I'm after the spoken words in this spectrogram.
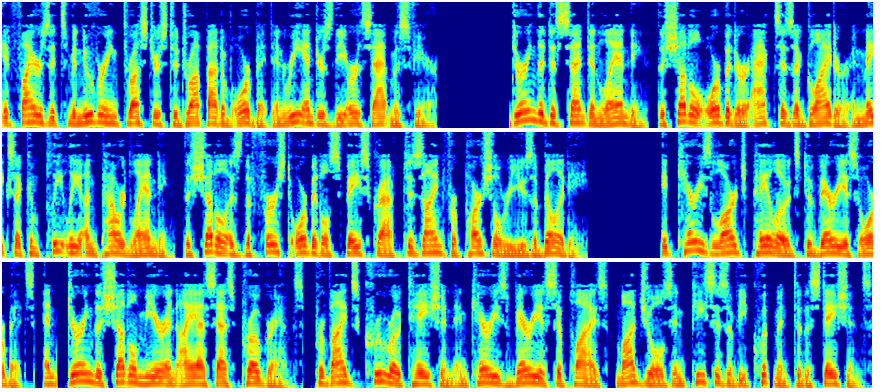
it fires its maneuvering thrusters to drop out of orbit and re-enters the Earth's atmosphere. During the descent and landing, the shuttle orbiter acts as a glider and makes a completely unpowered landing. The shuttle is the first orbital spacecraft designed for partial reusability. It carries large payloads to various orbits, and, during the Shuttle Mir and ISS programs, provides crew rotation and carries various supplies, modules and pieces of equipment to the stations.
